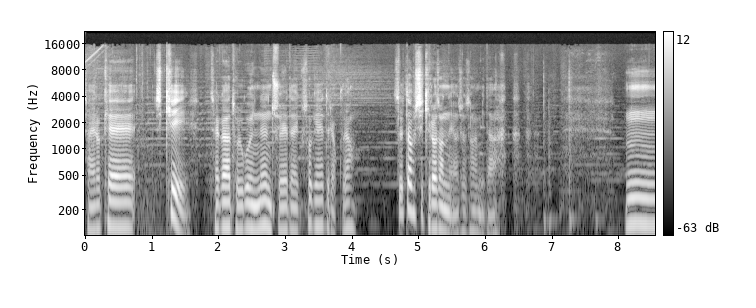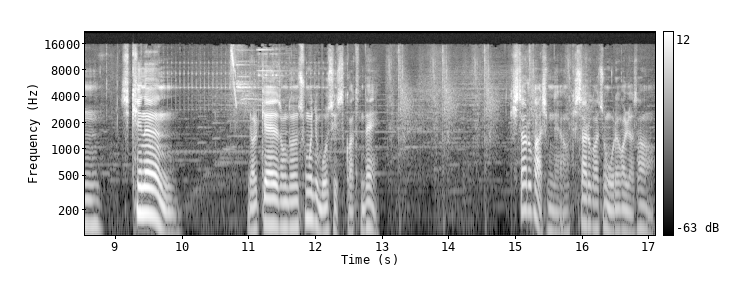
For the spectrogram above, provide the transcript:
자 이렇게 시키 제가 돌고 있는 주에 덱 소개해드렸고요. 쓸데없이 길어졌네요. 죄송합니다. 음 시키는 10개 정도는 충분히 모을 수 있을 것 같은데 키자루가 아쉽네요. 키자루가 좀 오래 걸려서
